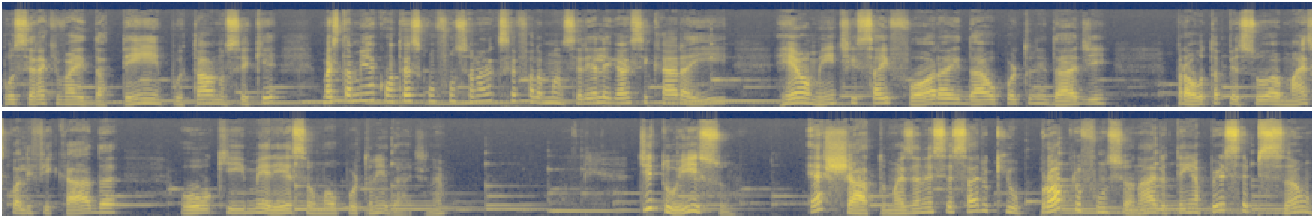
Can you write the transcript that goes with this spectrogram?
pô, será que vai dar tempo e tal, não sei o quê. Mas também acontece com funcionário que você fala, mano, seria legal esse cara aí realmente sair fora e dar oportunidade para outra pessoa mais qualificada ou que mereça uma oportunidade, né? Dito isso, é chato, mas é necessário que o próprio funcionário tenha percepção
